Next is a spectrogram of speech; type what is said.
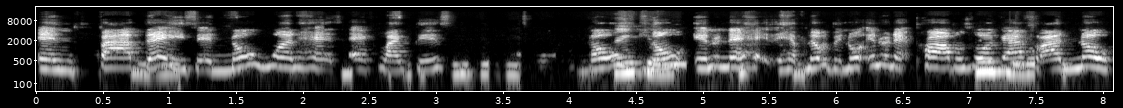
in 5 days, and no one has act like this. No, no internet have never been no internet problems, Lord God. So I know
